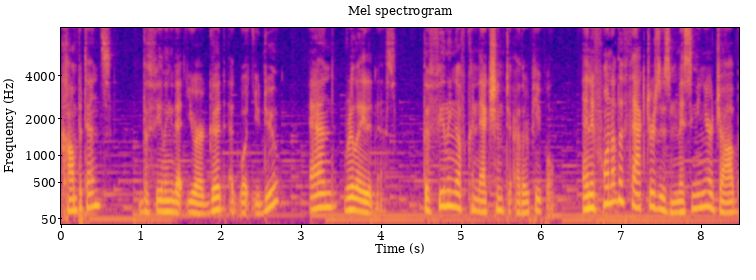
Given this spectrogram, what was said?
competence, the feeling that you are good at what you do, and relatedness, the feeling of connection to other people. And if one of the factors is missing in your job,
